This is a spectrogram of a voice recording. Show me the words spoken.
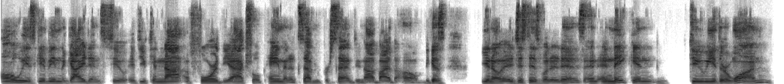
always giving the guidance to if you cannot afford the actual payment at 7%, do not buy the home because, you know, it just is what it is. And, and they can do either one,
